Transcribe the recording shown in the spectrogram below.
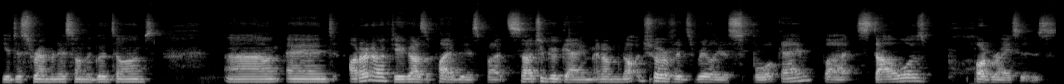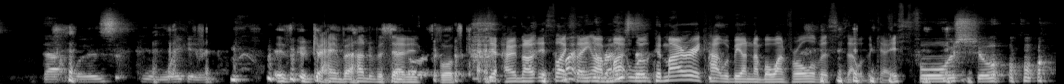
you just reminisce on the good times. Um, and I don't know if you guys have played this, but such a good game. And I'm not sure if it's really a sport game, but Star Wars Pod Races. That was wicked. It's a good game, but hundred percent That not a sports game. Yeah, I know, it's like Mate, saying, you oh, my, raised well, could Mario Kart would be on number one for all of us if that was the case. For sure.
